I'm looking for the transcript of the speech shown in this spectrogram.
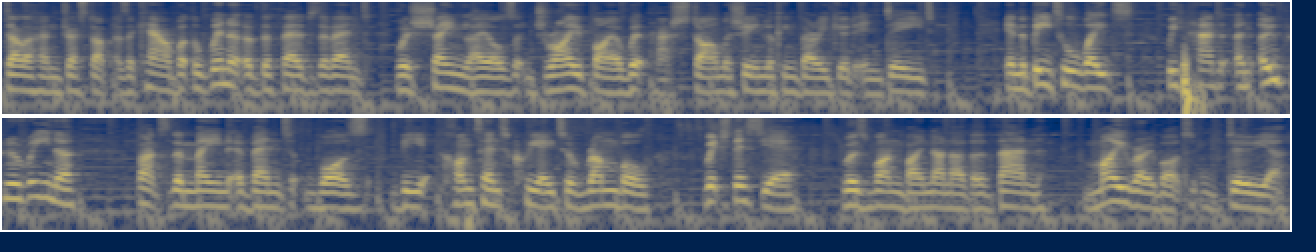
Dullahan dressed up as a cow. But the winner of the Fevs event was Shane Lale's Drive by a Whiplash style machine, looking very good indeed. In the Beetle weights, we had an open arena but the main event was the Content Creator Rumble, which this year was won by none other than my robot Douya,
